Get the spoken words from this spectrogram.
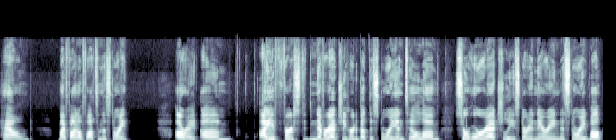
Hound. My final thoughts on this story? Alright, um, I first never actually heard about this story until, um, Sir Horror actually started narrating this story. Well,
